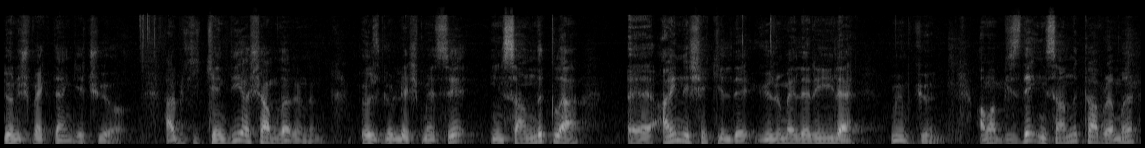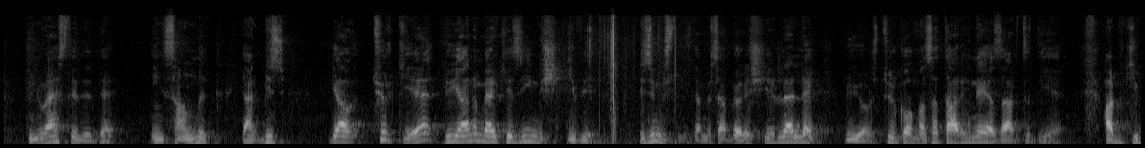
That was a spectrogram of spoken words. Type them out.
dönüşmekten geçiyor. Halbuki kendi yaşamlarının özgürleşmesi insanlıkla e, aynı şekilde yürümeleriyle mümkün. Ama bizde insanlık kavramı üniversitede de insanlık. Yani biz ya Türkiye dünyanın merkeziymiş gibi bizim üstümüzde mesela böyle şiirlerle büyüyoruz. Türk olmasa tarih ne yazardı diye. Halbuki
